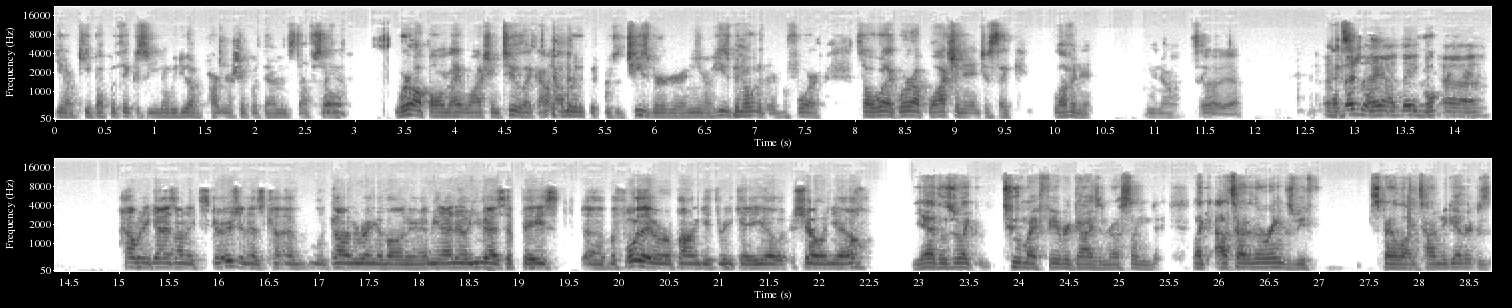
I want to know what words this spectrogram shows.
you know keep up with it because you know we do have a partnership with them and stuff. So Yeah. we're up all night watching too. Like I'm, I'm really good friends with Cheeseburger, and you know he's been over there before, so we're like we're up watching it and just like loving it. You know, it's like, Oh yeah. That's especially I, I think goal right there. uh how many guys on excursion has of gone to ring of honor i mean i know you guys have faced uh before they were Roppongi 3k yo show and yo yeah, those are like two of my favorite guys in wrestling. Like outside of the ring, because we've spent a lot of time together. Because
